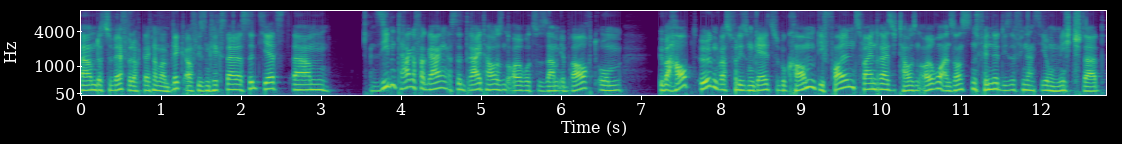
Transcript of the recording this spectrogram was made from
Ähm, dazu werfen wir doch gleich nochmal einen Blick auf diesen Kickstarter. Es sind jetzt ähm, sieben Tage vergangen, es sind 3000 Euro zusammen. Ihr braucht, um überhaupt irgendwas von diesem Geld zu bekommen, die vollen 32.000 Euro. Ansonsten findet diese Finanzierung nicht statt.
